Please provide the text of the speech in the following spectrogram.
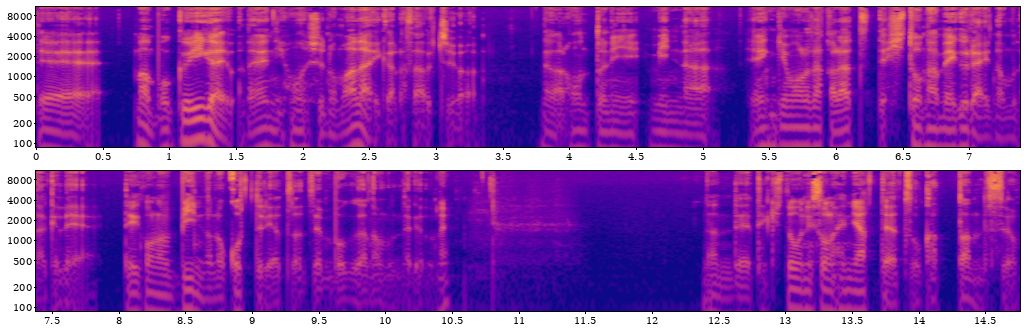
で、まあ僕以外はね、日本酒飲まないからさ、うちは。だから本当にみんな縁起物だからっつって一舐めぐらい飲むだけで、で、この瓶の残ってるやつは全部僕が飲むんだけどね。なんで適当にその辺にあったやつを買ったんですよ。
